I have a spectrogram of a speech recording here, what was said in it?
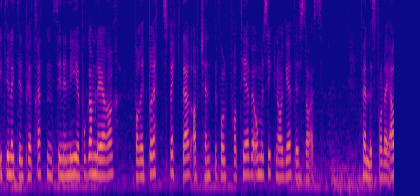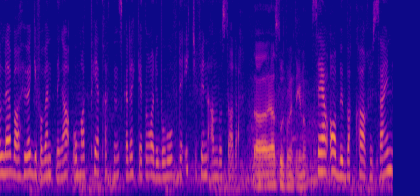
I tillegg til P13 sine nye programledere var et bredt spekter av kjente folk fra TV og Musikk-Norge til stede. Felles for de alle var høye forventninger om at P13 skal dekke et radiobehov det ikke finner andre steder. Jeg har store forventninger nå. Sier Abu Bakar Hussein,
